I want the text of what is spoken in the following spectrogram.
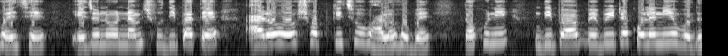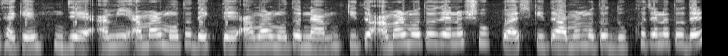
হয়েছে, এজন্য ওর নাম সুদীপাতে আরও সব কিছু ভালো হবে। তখনই দীপা বেবিটা কোলে নিয়ে বলতে থাকে যে, আমি আমার মতো দেখতে আমার মতো নাম, কিন্তু আমার মতো যেন সুখ পাস, কিন্তু আমার মতো দুঃখ যেন তোদের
